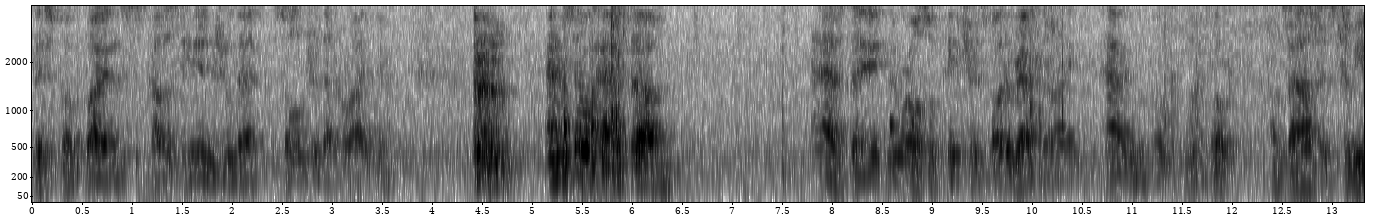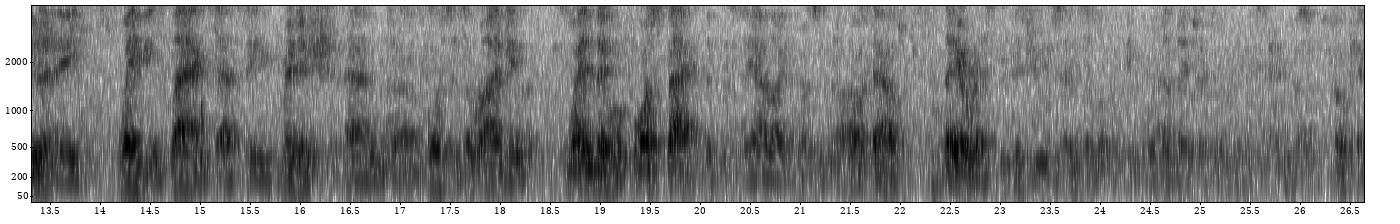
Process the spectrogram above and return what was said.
this book by this Palestinian Jew, that soldier that arrived there. And so as, um, as they, there were also pictures, photographs that I have in the book, my book, about this community waving flags at the British and uh, forces arriving. When they were forced back, the, the Allied forces were out, they arrested the Jews and some other people, and they took them. Okay.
